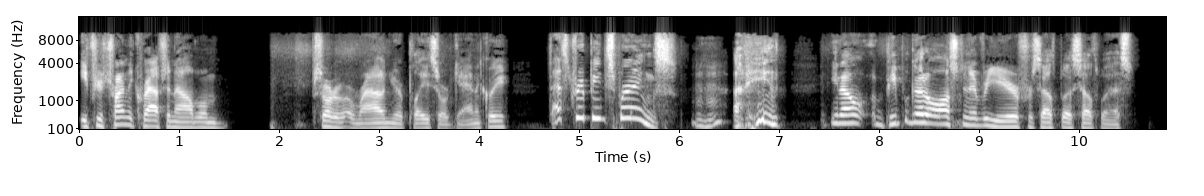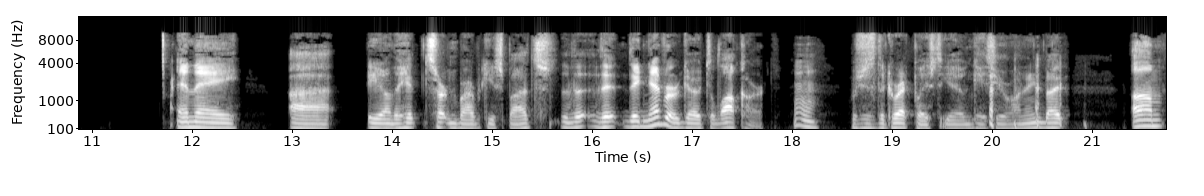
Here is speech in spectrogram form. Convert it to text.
if you're trying to craft an album sort of around your place organically, that's Dripping Springs. Mhm. I mean, you know, people go to Austin every year for South by Southwest, and they, uh, you know, they hit certain barbecue spots. The, the, they never go to Lockhart, Hmm. which is the correct place to go, in case you're wondering. but, um,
